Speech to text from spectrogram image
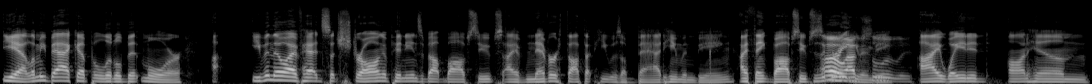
yeah, let me back up a little bit more. Even though I've had such strong opinions about Bob Stoops, I have never thought that he was a bad human being. I think Bob Stoops is a Oh, great human absolutely. being. I waited on him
